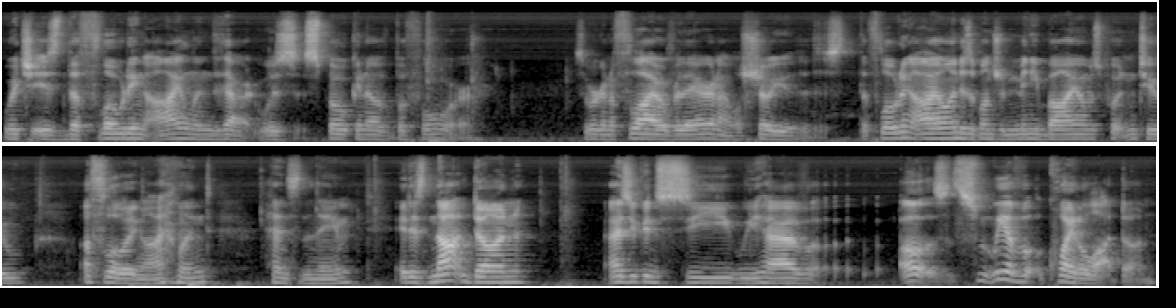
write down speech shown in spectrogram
which is the floating island that was spoken of before. So we're gonna fly over there, and I will show you this. The floating island is a bunch of mini biomes put into a floating island, hence the name. It is not done. As you can see, we have oh, we have quite a lot done.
